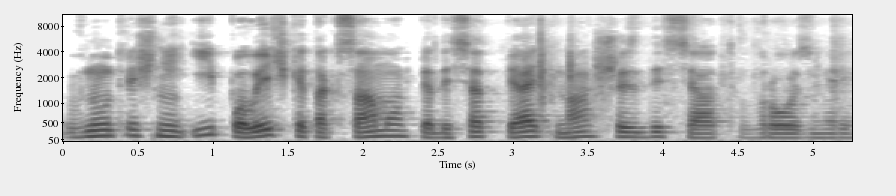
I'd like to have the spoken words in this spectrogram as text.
внутрішній, і полички так само 55 на 60 в розмірі.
